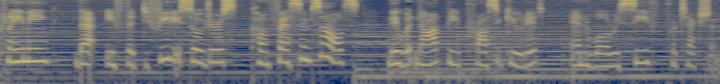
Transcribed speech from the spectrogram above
claiming that if the defeated soldiers confess themselves, they would not be prosecuted and will receive protection.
